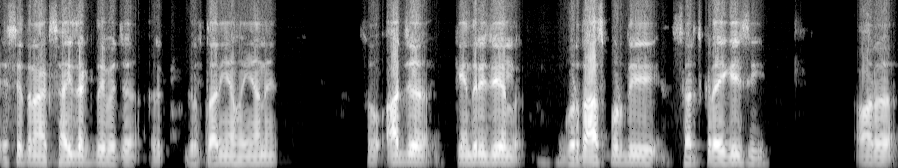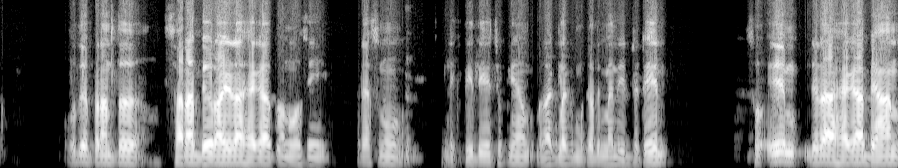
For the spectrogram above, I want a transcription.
ਇਸੇ ਤਰ੍ਹਾਂ ਐਕਸਾਈਜ਼ ਐਕਟ ਦੇ ਵਿੱਚ ਗ੍ਰਿਫਤਾਰੀਆਂ ਹੋਈਆਂ ਨੇ। ਸੋ ਅੱਜ ਕੇਂਦਰੀ ਜੇਲ੍ਹ ਗੁਰਦਾਸਪੁਰ ਦੀ ਸਰਚ ਕਰਾਈ ਗਈ ਸੀ ਔਰ ਉਹਦੇ ਉਪਰੰਤ ਸਾਰਾ ਬਿਊਰਾ ਜਿਹੜਾ ਹੈਗਾ ਤੁਹਾਨੂੰ ਅਸੀਂ ਪ੍ਰੈਸ ਨੂੰ ਲਿਖਤੀ ਦੇ ਚੁੱਕੇ ਹਾਂ, ਅਲੱਗ-ਅਲੱਗ ਮੁਕੱਦਮਿਆਂ ਦੀ ਡਿਟੇਲ ਸੋ ਇਹ ਜਿਹੜਾ ਹੈਗਾ ਬਿਆਨ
